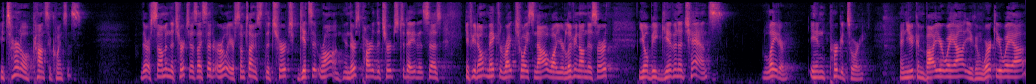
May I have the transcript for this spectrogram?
eternal consequences. There are some in the church, as I said earlier, sometimes the church gets it wrong. And there's part of the church today that says if you don't make the right choice now while you're living on this earth, you'll be given a chance later in purgatory. and you can buy your way out, you can work your way out.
